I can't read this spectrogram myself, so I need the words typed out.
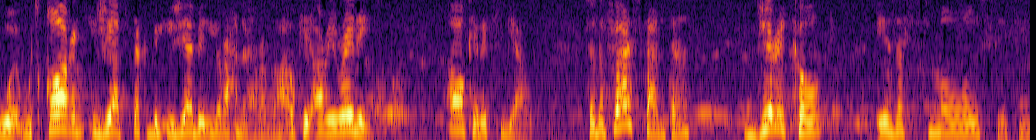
وتقارن إجابتك بالإجابة اللي راح نعرضها. okay are you ready? okay let's go. So the first sentence Jericho is a small city.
